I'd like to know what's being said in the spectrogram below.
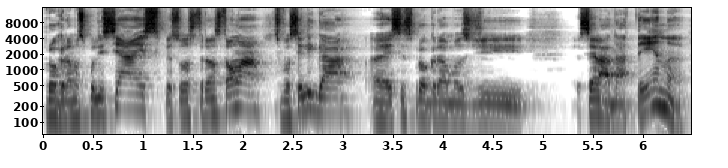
Programas policiais, pessoas trans estão lá. Se você ligar eh, esses programas de, sei lá, da Atena,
